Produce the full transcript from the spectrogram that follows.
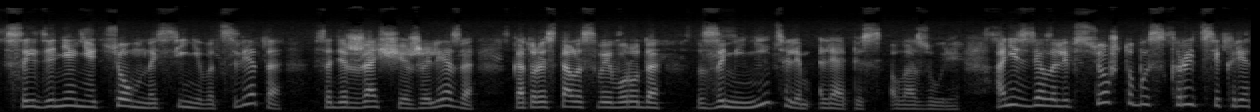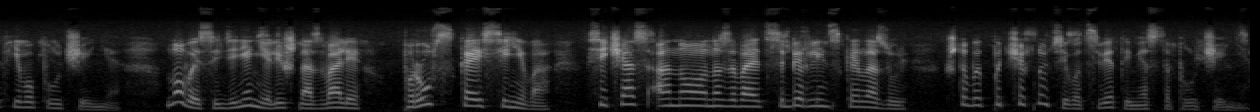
соединение темно-синего цвета, содержащее железо, которое стало своего рода заменителем ляпис-лазури, они сделали все, чтобы скрыть секрет его получения. Новое соединение лишь назвали «прусская синева». Сейчас оно называется «берлинская лазурь», чтобы подчеркнуть его цвет и место получения.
